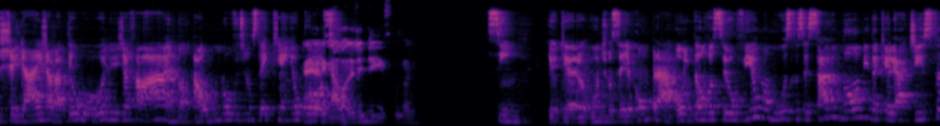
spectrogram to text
chegar e já bater o olho e já falar, ah, no- álbum novo de não sei quem eu gosto. É, e na loja de discos, né? Sim, que, era onde você ia comprar. Ou então você ouviu uma música, você sabe o nome daquele artista,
